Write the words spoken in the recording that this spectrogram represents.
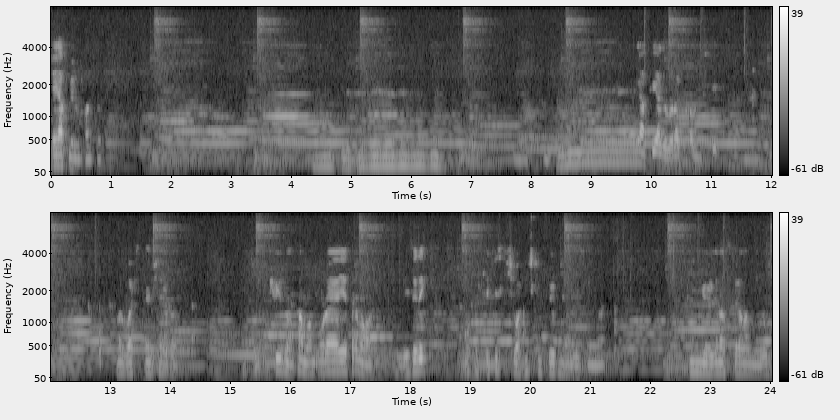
şey yapmıyorum fazla. Ya piyade olarak kalın işte. Bunlar vakitten şey yapar. 210 tamam oraya yeterim ama Rize'de 38 kişi var. Hiç kimse yok neredeyse ya. Bingöl'den asker alamıyoruz.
